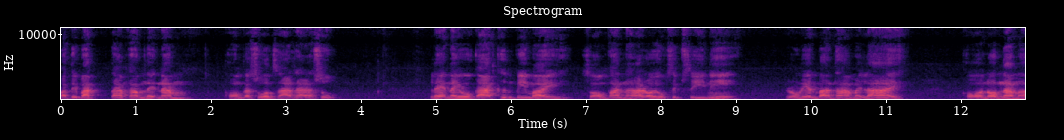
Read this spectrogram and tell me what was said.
ปฏิบัติตามคำแนะนำของกระทรวงสาธารณสุข และในโอกาสขึ้นปีใหม่ 2564 นี้ โรงเรียนบ้านท่าไม้ลาย ขอน้อมนำอ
